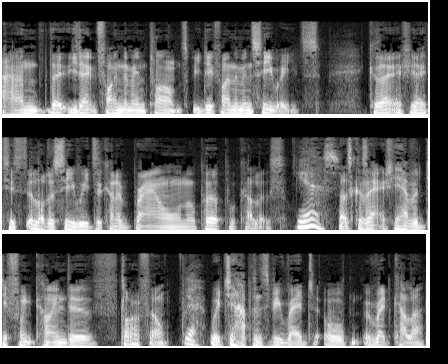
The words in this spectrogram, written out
And you don't find them in plants, but you do find them in seaweeds. Because if you notice, a lot of seaweeds are kind of brown or purple colours. Yes. That's because they actually have a different kind of chlorophyll, Yeah. which happens to be red or a red colour,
